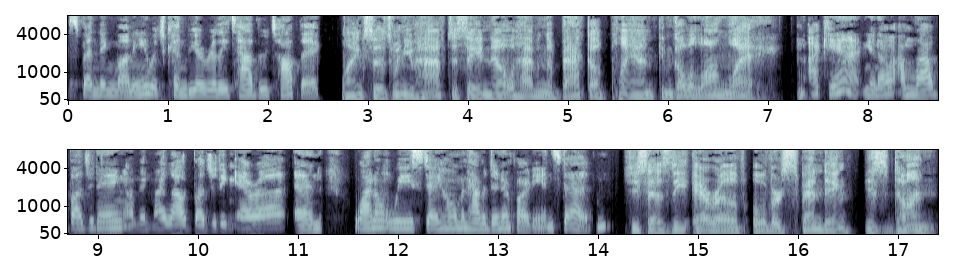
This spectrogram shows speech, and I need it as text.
spending money, which can be a really taboo topic. Lang says when you have to say no, having a backup plan can go a long way. I can't, you know, I'm loud budgeting. I'm in my loud budgeting era. And why don't we stay home and have a dinner party instead? She says the era of overspending is done.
